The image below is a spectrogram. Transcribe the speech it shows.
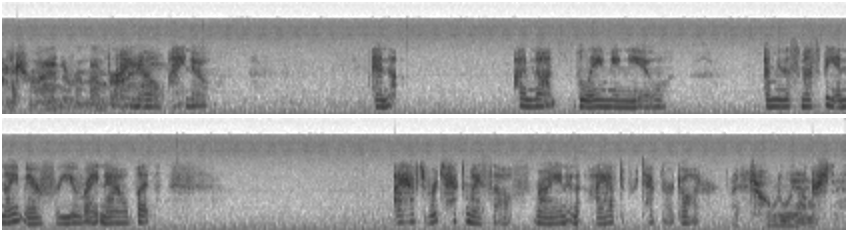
I'm trying to remember. I know, I know. And I'm not blaming you. I mean, this must be a nightmare for you right now, but I have to protect myself, Ryan, and I have to protect our daughter. I totally understand.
